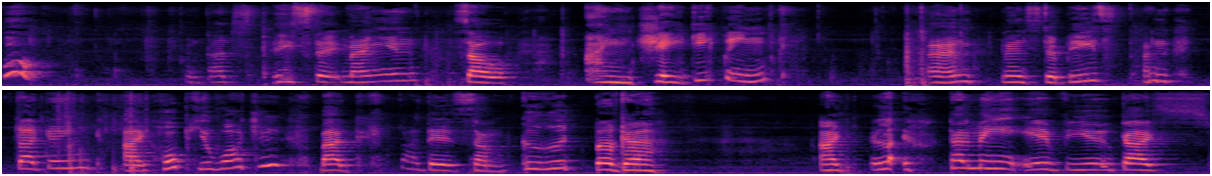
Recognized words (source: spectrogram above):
Woo! That's man. So I'm JD Green and Mr. Beast and second I hope you're watching but there's some good burger. I tell me if you guys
